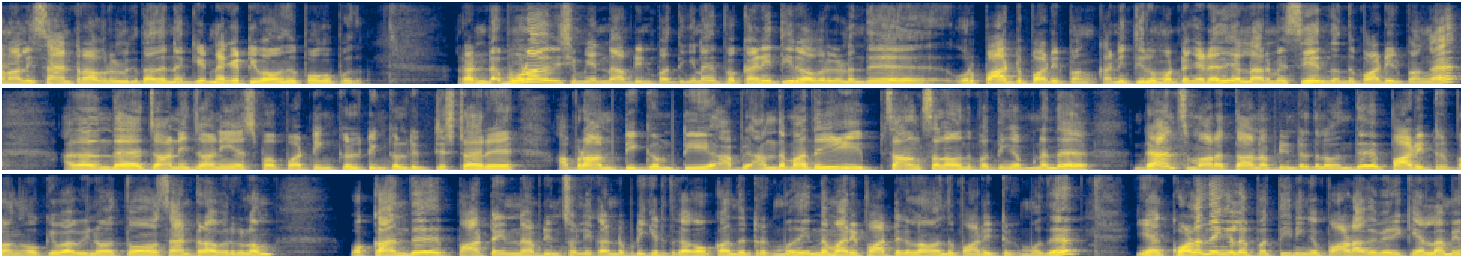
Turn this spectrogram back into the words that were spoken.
ஆனாலும் சாண்ட்ரா அவர்களுக்கு தான் அது நெக நெகட்டிவாக வந்து போக போகுது. ரெண்டு மூணாவது விஷயம் என்ன அப்படின்னு பார்த்தீங்கன்னா இப்போ கனித்தீரு அவர்கள் வந்து ஒரு பாட்டு பாடியிருப்பாங்க. கனித்தீரு மட்டும் கிடையாது எல்லாருமே சேர்ந்து வந்து பாடியிருப்பாங்க. அதாவது இந்த ஜானி ஜானி எஸ் பாப்பா டிங்கிள் டிங்கிள் ரிட்டி ஸ்டாரு அப்புறம் அம்டி கம்டி அப்படி அந்த மாதிரி சாங்ஸ் எல்லாம் வந்து பார்த்திங்க அப்படின்னா இந்த டான்ஸ் மாரத்தான் அப்படின்றதுல வந்து பாடிட்டு இருப்பாங்க. ஓகேவா வினோத்தும் சாண்ட்ரா அவர்களும் உட்காந்து பாட்டை என்ன அப்படின்னு சொல்லி கண்டுபிடிக்கிறதுக்காக உட்காந்துட்டு இருக்கும்போது இந்த மாதிரி பாட்டுகள்லாம் வந்து பாடிட்டு இருக்கும்போது என் குழந்தைங்கள பற்றி நீங்கள் பாடாத வரைக்கும் எல்லாமே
